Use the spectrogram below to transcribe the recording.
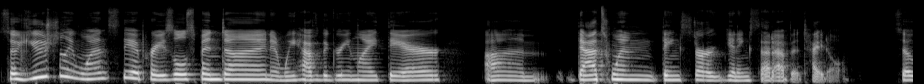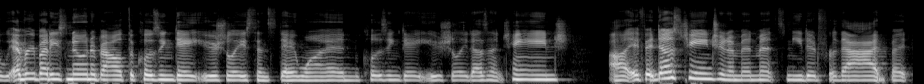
So usually once the appraisal's been done and we have the green light there, um, that's when things start getting set up at title. So everybody's known about the closing date usually since day one. Closing date usually doesn't change. Uh, if it does change, an amendment's needed for that. But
